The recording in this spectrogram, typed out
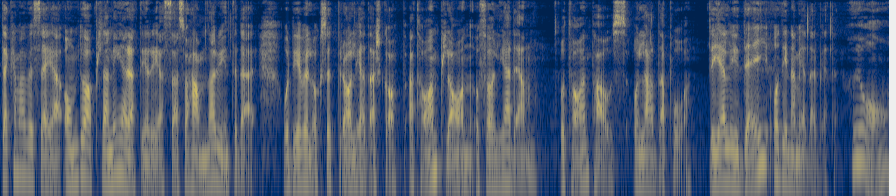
där kan man väl säga, om du har planerat din resa så hamnar du inte där. Och det är väl också ett bra ledarskap att ha en plan och följa den och ta en paus och ladda på. Det gäller ju dig och dina medarbetare. Ja,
